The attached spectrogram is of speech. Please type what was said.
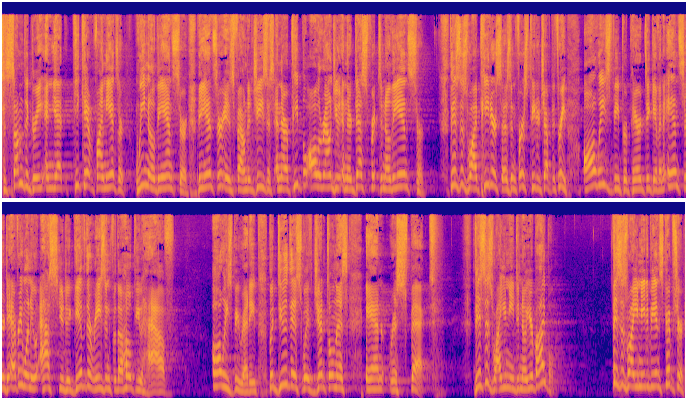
to some degree, and yet he can't find the answer. We know the answer. The answer is found in Jesus. And there are people all around you, and they're desperate to know the answer. This is why Peter says in 1 Peter chapter 3, always be prepared to give an answer to everyone who asks you to give the reason for the hope you have. Always be ready, but do this with gentleness and respect. This is why you need to know your Bible. This is why you need to be in scripture.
